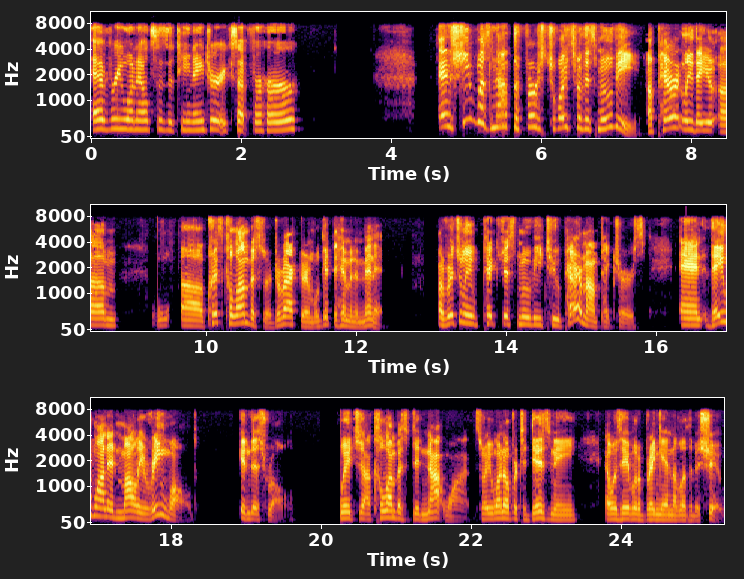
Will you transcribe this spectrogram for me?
everyone else is a teenager except for her. And she was not the first choice for this movie. Apparently, they um, uh, Chris Columbus, the director, and we'll get to him in a minute, originally picked this movie to Paramount Pictures, and they wanted Molly Ringwald in this role, which uh, Columbus did not want. So he went over to Disney and was able to bring in Elizabeth Shue.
